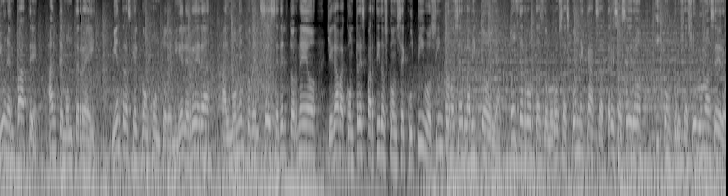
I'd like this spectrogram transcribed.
y un empate ante Monterrey. Mientras que el conjunto de Miguel Herrera, al momento del cese del torneo, llegaba con tres partidos consecutivos sin conocer la victoria. Dos derrotas dolorosas con Necaxa 3 a 0 y con Cruz Azul 1 a 0.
